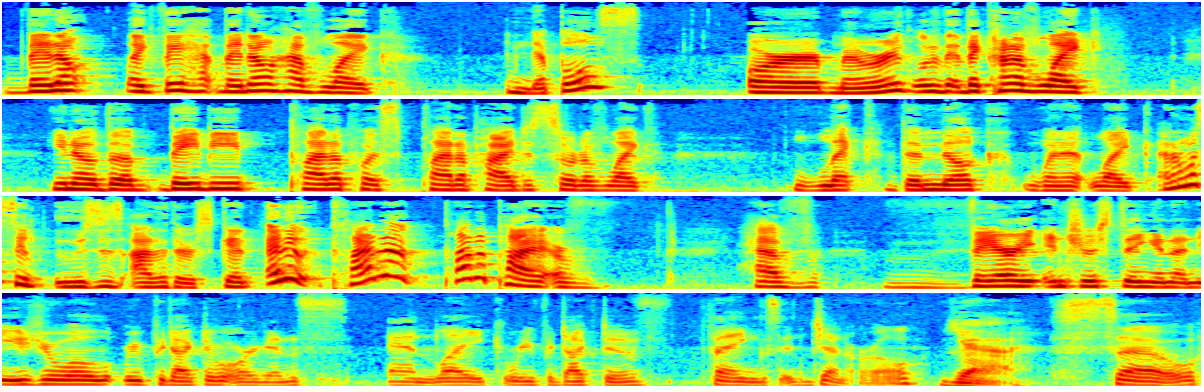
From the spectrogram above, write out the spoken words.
They don't like they ha- they don't have like nipples or memory. They, they kind of like you know the baby platypus platypi just sort of like lick the milk when it like I don't want to say oozes out of their skin. Anyway, platy, platypi are, have very interesting and unusual reproductive organs and like reproductive things in general. Yeah, So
